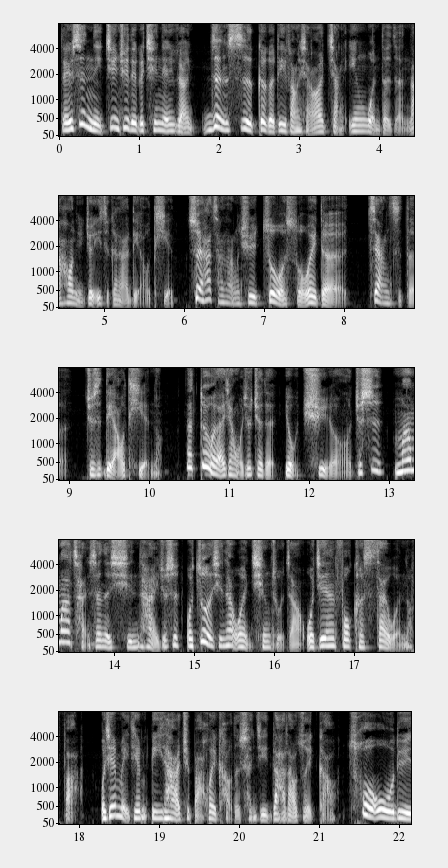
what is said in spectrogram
等于是你进去的一个青年旅馆，认识各个地方想要讲英文的人，然后你就一直跟他聊天，所以他常常去做所谓的这样子的，就是聊天哦。那对我来讲，我就觉得有趣哦，就是妈妈产生的心态，就是我做的心态我很清楚，知道我今天 focus 在文法。我今天每天逼他去把会考的成绩拉到最高，错误率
